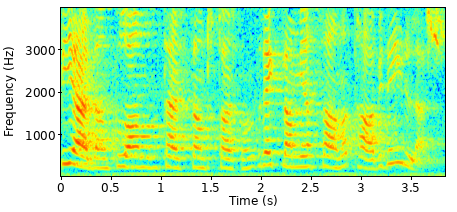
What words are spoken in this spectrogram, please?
bir yerden kulağınızı tersten tutarsanız reklam yasağına tabi değiller.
